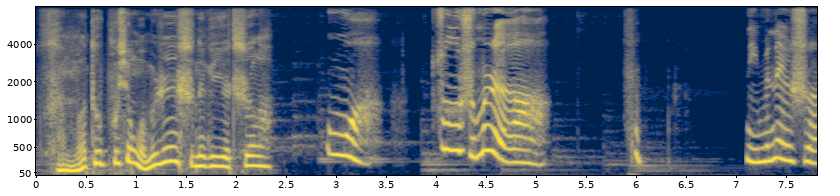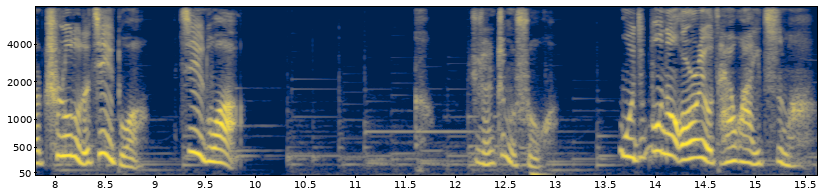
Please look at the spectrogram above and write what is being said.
怎么都不像我们认识那个叶痴了？哇，这都什么人啊？哼，你们那是赤裸裸的嫉妒，嫉妒！靠，居然这么说我，我就不能偶尔有才华一次吗？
